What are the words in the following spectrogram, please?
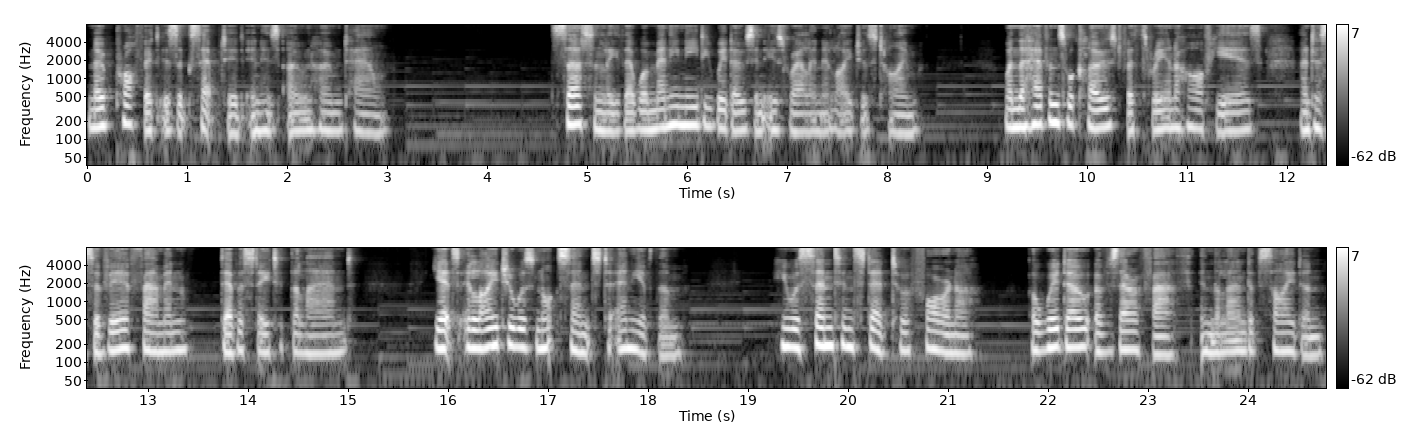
no prophet is accepted in his own hometown. Certainly, there were many needy widows in Israel in Elijah's time. When the heavens were closed for three and a half years and a severe famine devastated the land, yet Elijah was not sent to any of them. He was sent instead to a foreigner, a widow of Zarephath in the land of Sidon.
